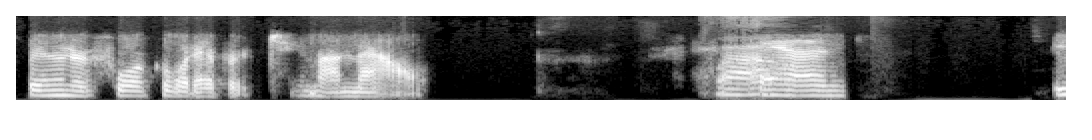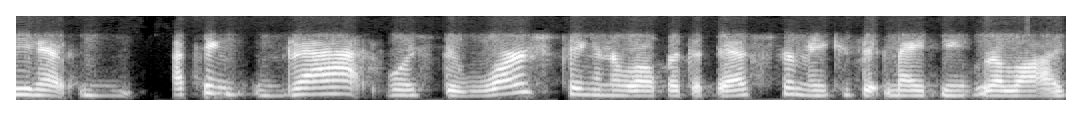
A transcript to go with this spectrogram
spoon or fork or whatever to my mouth. wow And, you know, I think that was the worst thing in the world, but the best for me because it made me realize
